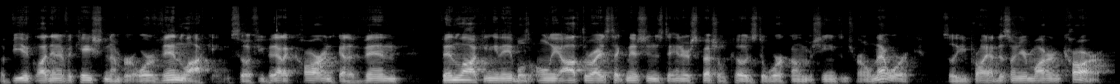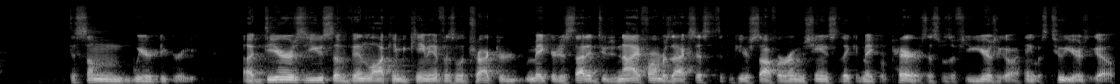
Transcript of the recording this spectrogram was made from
a vehicle identification number or VIN locking. So if you've got a car and it's got a VIN, VIN locking enables only authorized technicians to enter special codes to work on the machine's internal network. So you probably have this on your modern car to some weird degree. Uh, Deere's use of VIN locking became infamous when the tractor maker decided to deny farmers access to the computer software and machines so they could make repairs. This was a few years ago. I think it was two years ago.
